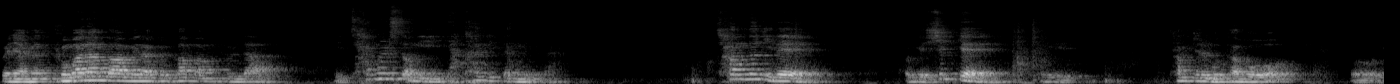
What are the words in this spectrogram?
왜냐하면 교만한 마음이나 급한 마음 둘 다 참을성이 약하기 때문입니다. 참는 일에 여기 쉽게 참지를 못하고 또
